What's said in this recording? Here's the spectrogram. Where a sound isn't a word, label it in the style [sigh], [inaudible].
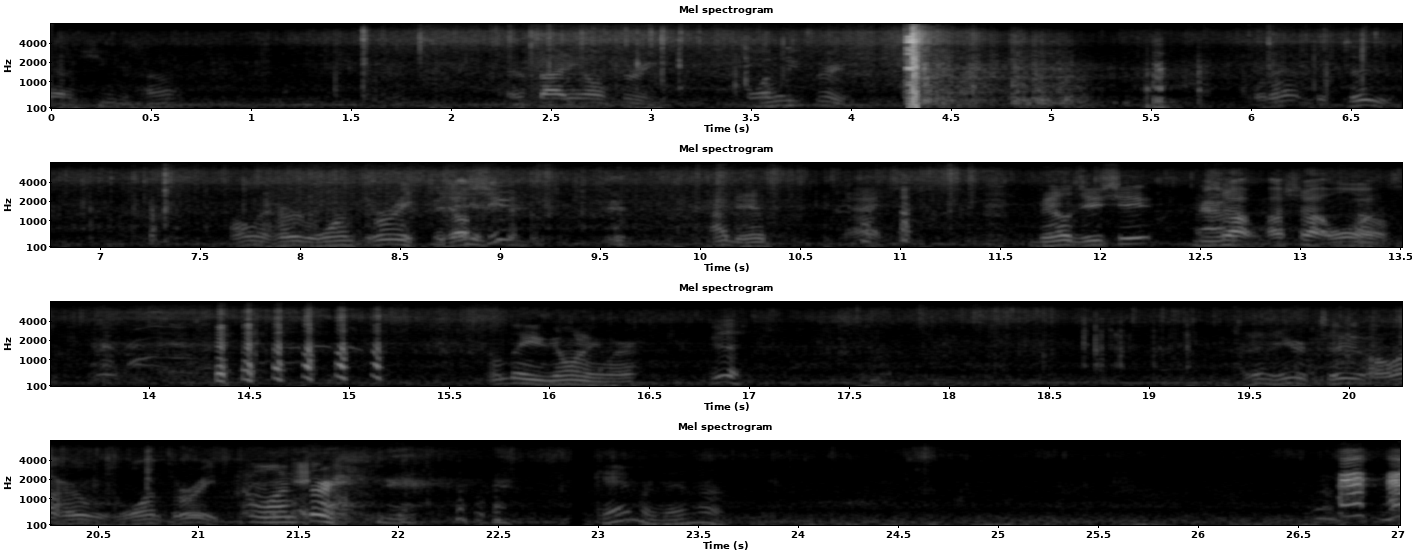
Gotta shoot him, huh? Everybody on three. One, two, three. What happened to two? I Only heard one three. Did y'all shoot? [laughs] I did. Nice. Bill, did you shoot? No. I shot, I shot one. Oh. I [laughs] don't think he's going anywhere. Good. I didn't hear two. All I heard was one three. One three. [laughs] Camera then, huh? There we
